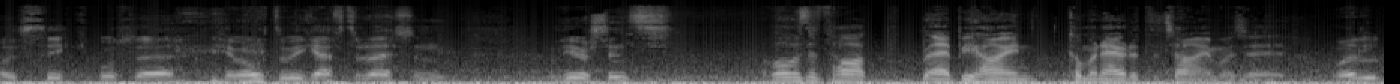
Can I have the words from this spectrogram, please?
I was sick, but uh, came out the week after that, and I'm here since. What was the thought uh, behind coming out at the time? Was it? Well,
